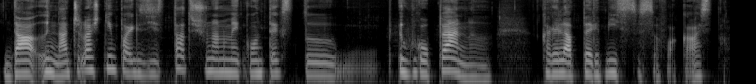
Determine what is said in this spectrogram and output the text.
Dar în același timp a existat și un anume context uh, european uh, care le-a permis să facă asta.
